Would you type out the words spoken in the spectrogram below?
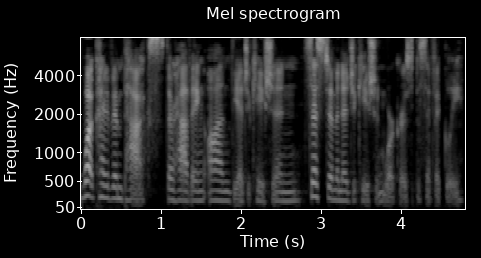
what kind of impacts they're having on the education system and education workers specifically?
